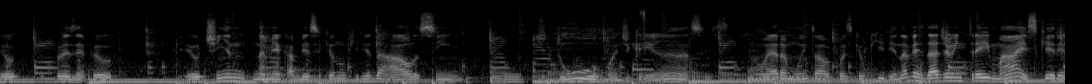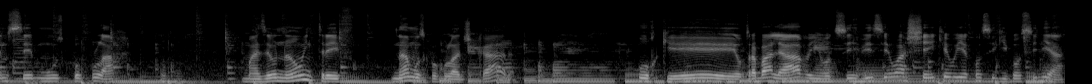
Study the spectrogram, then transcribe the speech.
eu por exemplo, eu, eu tinha na minha cabeça que eu não queria dar aula assim de turma, de crianças. Não era muito a coisa que eu queria. Na verdade, eu entrei mais querendo ser músico popular. Mas eu não entrei na música popular de cara porque eu trabalhava em outro serviço e eu achei que eu ia conseguir conciliar.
